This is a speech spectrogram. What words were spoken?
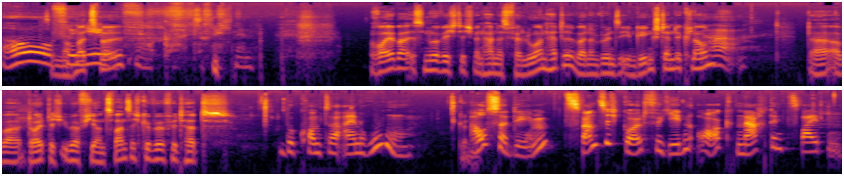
Oh, Sind für nochmal jeden. 12. Oh Gott, rechnen. Räuber ist nur wichtig, wenn Hannes verloren hätte, weil dann würden sie ihm Gegenstände klauen. Ah, Da er aber deutlich über 24 gewürfelt hat, bekommt er einen Ruhm. genau. Außerdem 20 Gold für jeden Ork nach dem zweiten.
